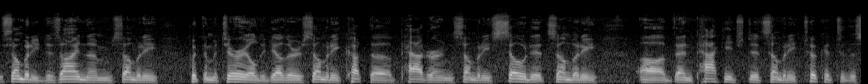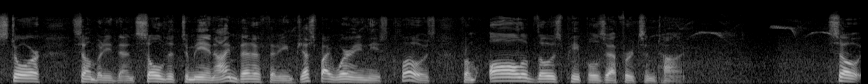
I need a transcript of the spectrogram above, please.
somebody designed them, somebody put the material together, somebody cut the pattern, somebody sewed it, somebody uh, then packaged it, somebody took it to the store, somebody then sold it to me, and I'm benefiting just by wearing these clothes from all of those people's efforts and time. So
